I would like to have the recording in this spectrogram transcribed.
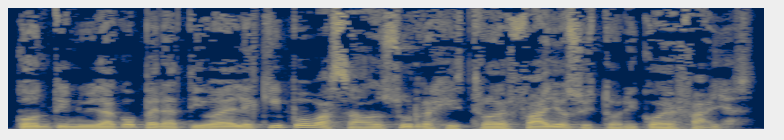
Continuidad cooperativa del equipo basado en su registro de fallos o histórico de fallas.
